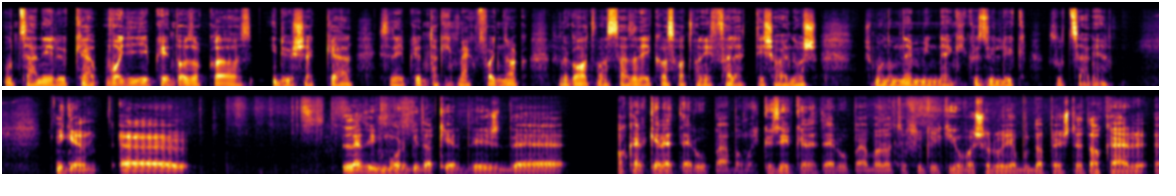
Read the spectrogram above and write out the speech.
utcán élőkkel, vagy egyébként azokkal az idősekkel, hiszen egyébként akik megfagynak, a 60%-a az 60 év feletti sajnos, és mondom, nem mindenki közülük az utcán él. Igen. Uh, Levi morbid a kérdés, de akár Kelet-Európában, vagy Közép-Kelet-Európában, attól függ, hogy ki hova sorolja Budapestet, akár e,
